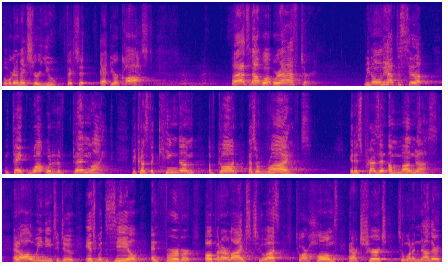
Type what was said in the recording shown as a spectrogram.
But we're going to make sure you fix it at your cost. That's not what we're after. We don't have to sit up and think, what would it have been like? Because the kingdom of God has arrived. It is present among us. And all we need to do is with zeal and fervor open our lives to us, to our homes and our church, to one another,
